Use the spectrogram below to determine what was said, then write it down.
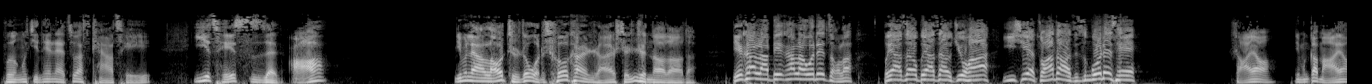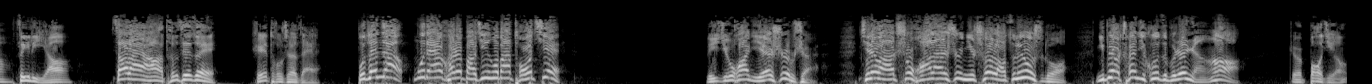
不，我今天来主要是看下车，以车识人啊。你们俩老指着我的车看啥呀？神神叨叨的。别看了，别看了，我得走了。不要走，不要走！菊花，一起抓到，这是我的车。啥呀？你们干嘛呀？非礼啊！少来啊！偷车贼！谁偷车贼？不准走！牡丹，快点报警！我把他拖起。李菊花，你也是不是？今天晚上吃华莱士，你吃了老子六十多，你不要穿起裤子不认人啊！这是报警。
